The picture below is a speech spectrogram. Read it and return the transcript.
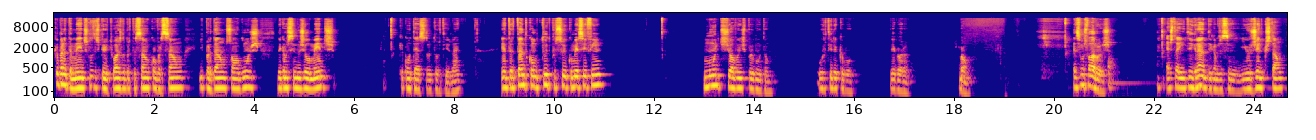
Quebrantamentos, lutas espirituais, libertação, conversão e perdão são alguns, digamos assim, dos elementos que acontecem durante o retiro, né? Entretanto, como tudo possui começo e fim, muitos jovens perguntam: o retiro acabou. E agora? Bom, é isso que vamos falar hoje esta integrante, digamos assim, e urgente questão,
